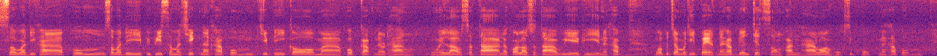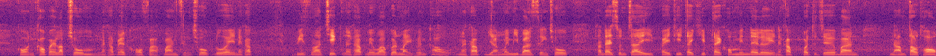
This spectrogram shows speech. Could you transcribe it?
สวัสดีครับ ผมสวัสดีพี่พี่สมาชิกนะครับผมคลิปนี้ก็มาพบกับแนวทางหวยลาวสตาร์แล้วก็ลาวสตาร์ VIP นะครับงวดประจำวันที่ 8 นะครับ เดือน 7 2566 นะครับผมก่อนเข้าไปรับชมนะครับแอดขอฝากบ้านเสียงโชคด้วยนะครับพี่สมาชิกนะครับไม่ว่าเพื่อนใหม่เพื่อนเก่านะครับยังไม่มีบ้านเสียงโชค ท่านใดสนใจไปที่ใต้คลิปใต้คอมเมนต์ได้เลยนะครับก็จะเจอบ้านน้ำเต้าทอง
